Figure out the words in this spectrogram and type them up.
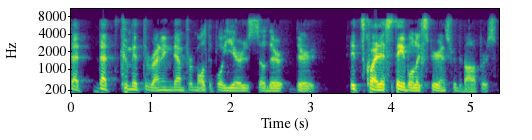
that that commit to running them for multiple years. So they're they're it's quite a stable experience for developers.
